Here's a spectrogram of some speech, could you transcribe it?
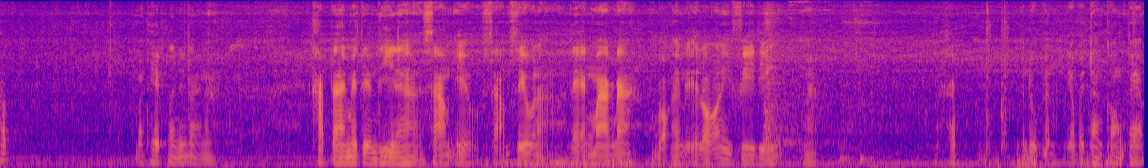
นะครับ มาเทสคันนี้หน่อยนะ ขับได้ไม่เต็มที่นะฮะสามเอลสามเซลนะ แรงมากนะ บอกให้เลยล้อนี่ฟรีทิ้งนะนะครับ มาดูกัน เดี๋ยวไปตั้งกล้องแป๊บ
